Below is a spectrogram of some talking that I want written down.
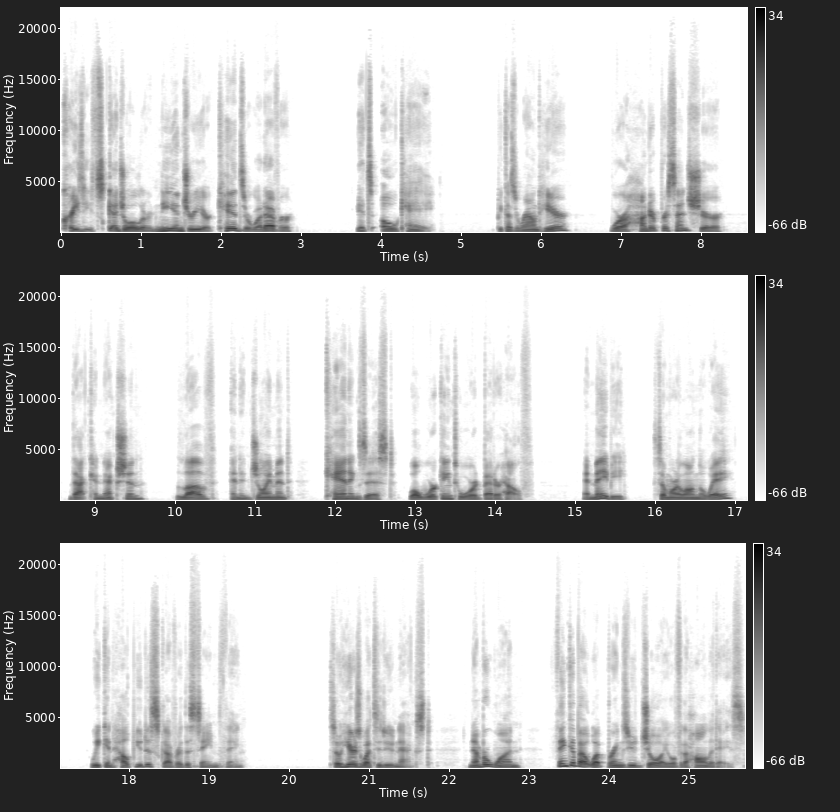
crazy schedule or knee injury or kids or whatever. It's okay. Because around here, we're 100% sure that connection, love, and enjoyment can exist while working toward better health. And maybe somewhere along the way, we can help you discover the same thing. So here's what to do next. Number one, think about what brings you joy over the holidays.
